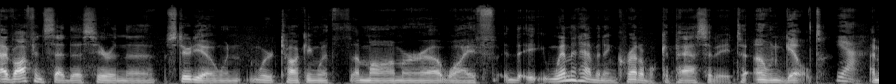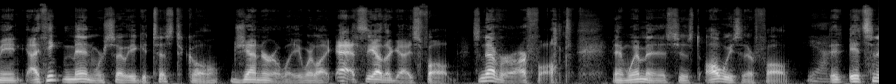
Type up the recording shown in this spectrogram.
I've often said this here in the studio when we're talking with a mom or a wife. Women have an incredible capacity to own guilt. Yeah. I mean, I think men were so egotistical. Generally, we're like, ah, it's the other guy's fault. It's never our fault. And women, it's just always their fault. Yeah. It, it's an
